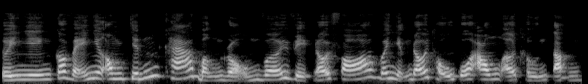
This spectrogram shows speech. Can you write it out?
Tuy nhiên, có vẻ như ông Chính khá bận rộn với việc đối phó với những đối thủ của ông ở thượng tầng,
